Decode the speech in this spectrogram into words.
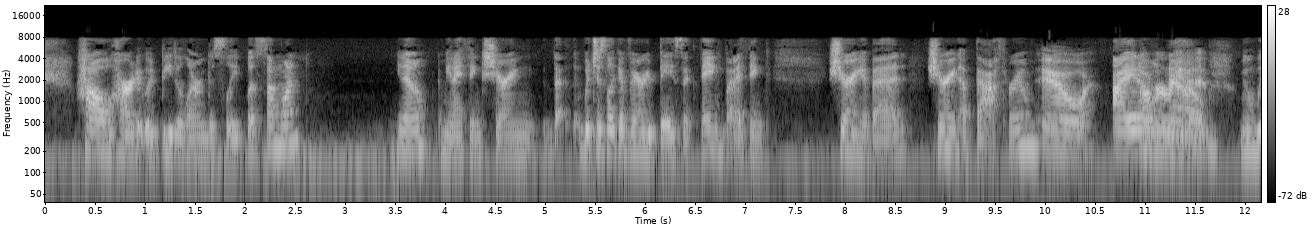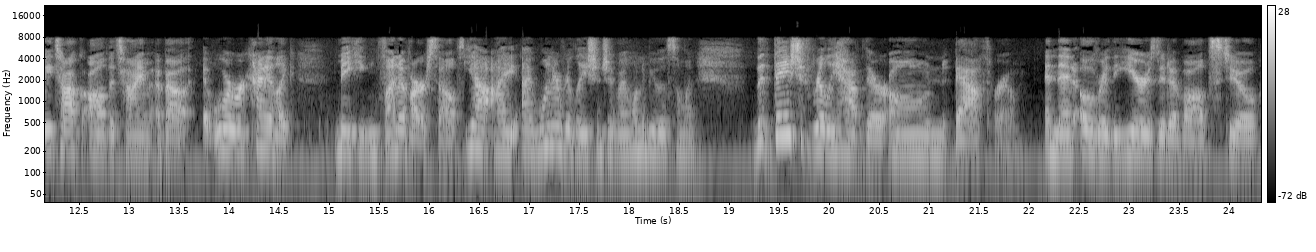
how hard it would be to learn to sleep with someone. You know, I mean, I think sharing that, which is like a very basic thing, but I think sharing a bed, sharing a bathroom. Ew. I don't Overrated. know. I mean, we talk all the time about where we're kind of like making fun of ourselves. Yeah, I, I want a relationship. I want to be with someone. But they should really have their own bathroom. And then over the years, it evolves to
